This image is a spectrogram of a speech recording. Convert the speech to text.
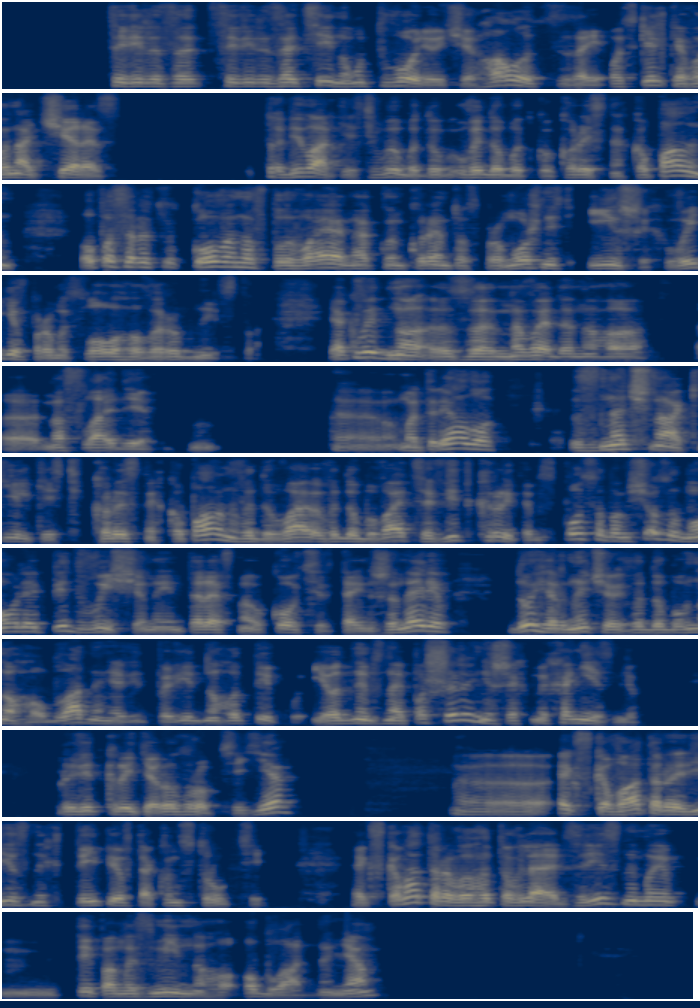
цивіліза... цивілізаційно утворюючих галузей, оскільки вона через собівартість видобутку корисних копалин опосередковано впливає на конкурентоспроможність інших видів промислового виробництва. Як видно з наведеного е, на слайді матеріалу, значна кількість корисних копалин видобувається відкритим способом, що зумовлює підвищений інтерес науковців та інженерів до гірничого видобувного обладнання відповідного типу. І одним з найпоширеніших механізмів при відкритій розробці є е, екскаватори різних типів та конструкцій. Екскаватори виготовляють з різними типами змінного обладнання.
